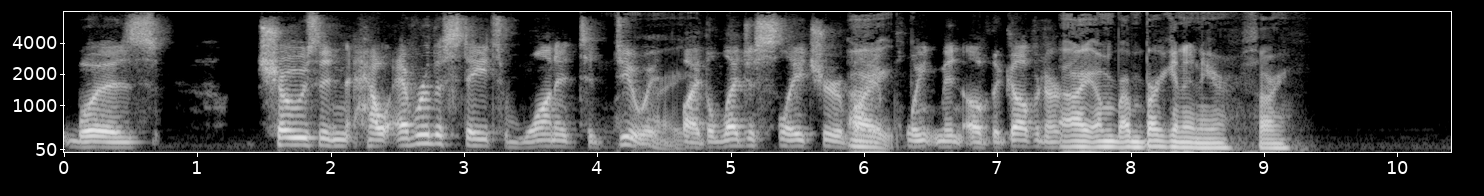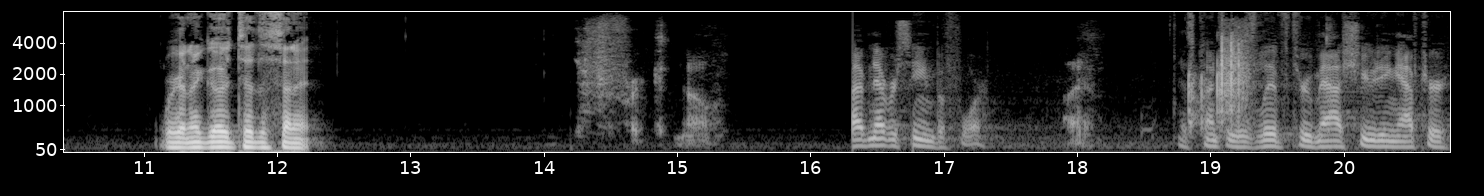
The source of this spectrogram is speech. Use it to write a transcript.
was chosen however the states wanted to do it right. by the legislature, by right. appointment of the governor. All right, I'm, I'm breaking in here. Sorry. We're going to go to the Senate. Frick, no. I've never seen before. I- This country has lived through mass shooting after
